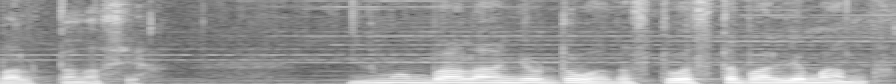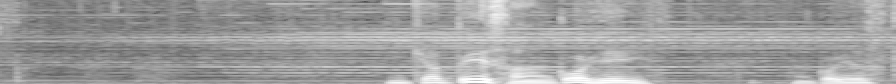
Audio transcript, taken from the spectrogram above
palttonas. Ja no mun palaan jo tuotas tuosta paljon mannan. Mikä pisaan kohi. Onko just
